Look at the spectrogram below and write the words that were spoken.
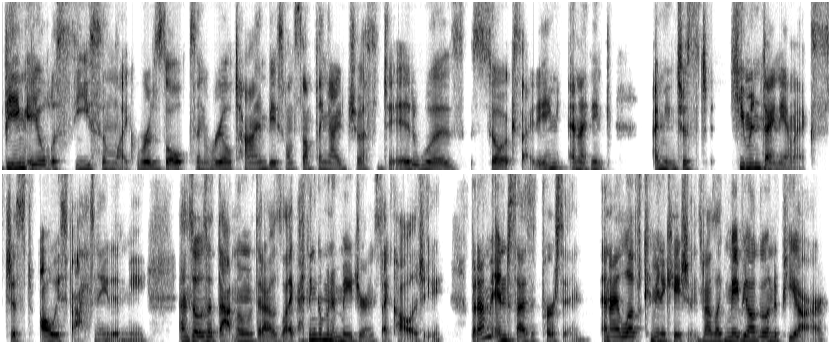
being able to see some like results in real time based on something I just did was so exciting and I think I mean just human dynamics just always fascinated me. And so it was at that moment that I was like I think I'm going to major in psychology. But I'm an indecisive person and I love communications. And I was like maybe I'll go into PR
